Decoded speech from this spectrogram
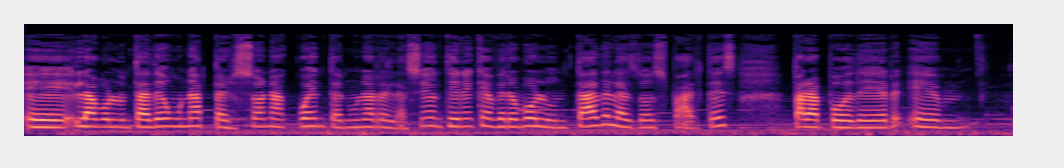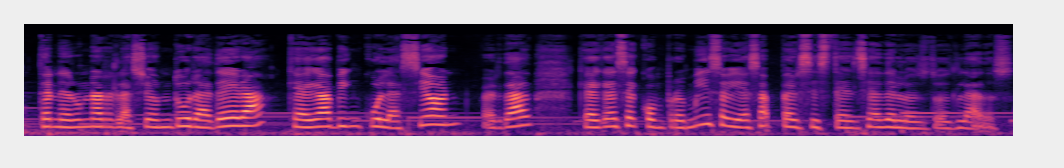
eh, la voluntad de una persona cuenta en una relación, tiene que haber voluntad de las dos partes para poder em, tener una relación duradera, que haya vinculación, ¿verdad? Que haya ese compromiso y esa persistencia de los dos lados.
